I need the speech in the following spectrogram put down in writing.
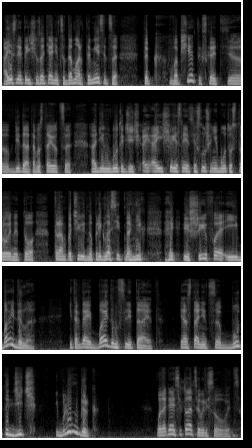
А если это еще затянется до марта месяца, так вообще, так сказать, э, беда. Там остается один Бутаджич. А, а еще, если эти слушания будут устроены, то Трамп, очевидно, пригласит на них и Шифа, и Байдена и тогда и Байден слетает, и останется Бутаджич и Блумберг. Вот такая ситуация вырисовывается.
